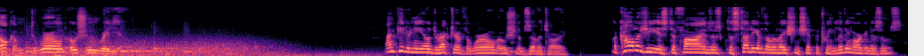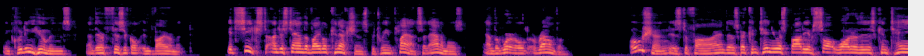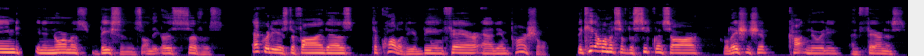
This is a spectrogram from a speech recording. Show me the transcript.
Welcome to World Ocean Radio. I'm Peter Neill, Director of the World Ocean Observatory. Ecology is defined as the study of the relationship between living organisms, including humans, and their physical environment. It seeks to understand the vital connections between plants and animals and the world around them. Ocean is defined as a continuous body of salt water that is contained in enormous basins on the Earth's surface. Equity is defined as the quality of being fair and impartial. The key elements of the sequence are relationship, continuity, and fairness.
